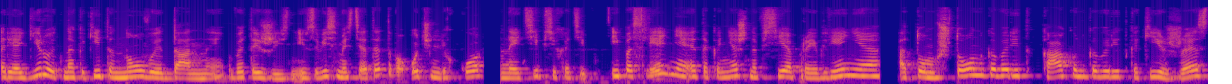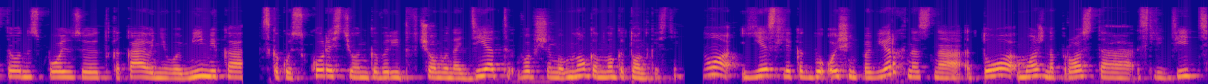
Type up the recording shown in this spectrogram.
реагирует на какие-то новые данные в этой жизни. И в зависимости от этого очень легко найти психотип. И последнее — это, конечно, все проявления о том, что он говорит, как он говорит, какие жесты он использует, какая у него мимика, с какой скоростью он говорит, в чем он одет. В общем, много-много тонкостей. Но если как бы очень поверхностно, то можно просто следить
